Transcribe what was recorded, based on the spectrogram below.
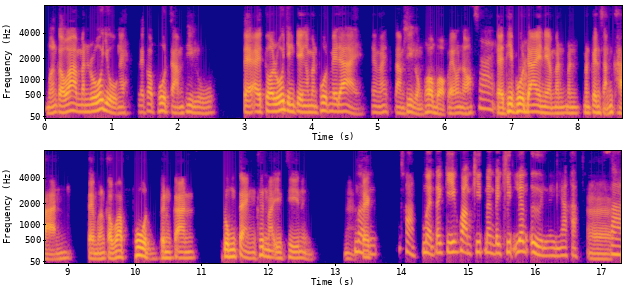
เหมือนกับว่ามันรู้อยู่ไง แล้วก็พูดตามที่รู้ แต่ไอตัวรู้จริงๆอะมันพูดไม่ได้ใช่ไหมตามที่หลวงพ่อบอกแล้วเนาะใช่แต่ที่พูดได้เนี่ยมันมันมันเป็นสังขาร แต่เหมือนกับว่าพูดเป็นการปรุงแต่งขึ้นมาอีกทีหนึ่งนะเหมือแต่น ค่ะ เหมือนตะกี้ความคิดมันไปคิดเรื่องอื่นอะไรอย่างเงี้ยค่ะเออใช่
